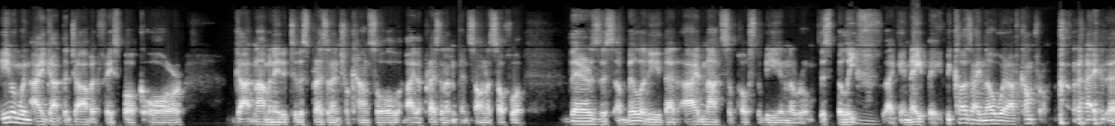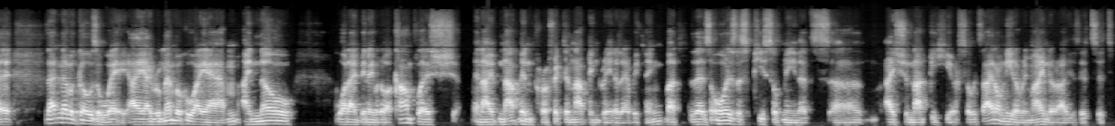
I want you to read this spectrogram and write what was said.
Even when I got the job at Facebook or got nominated to this presidential council by the president and so on and so forth, there's this ability that I'm not supposed to be in the room, this belief, mm. like innately, because I know where I've come from. right? uh, that never goes away. I, I remember who I am. I know what I've been able to accomplish. And I've not been perfect and not been great at everything, but there's always this piece of me that's uh, I should not be here. So it's I don't need a reminder. I, it's it's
